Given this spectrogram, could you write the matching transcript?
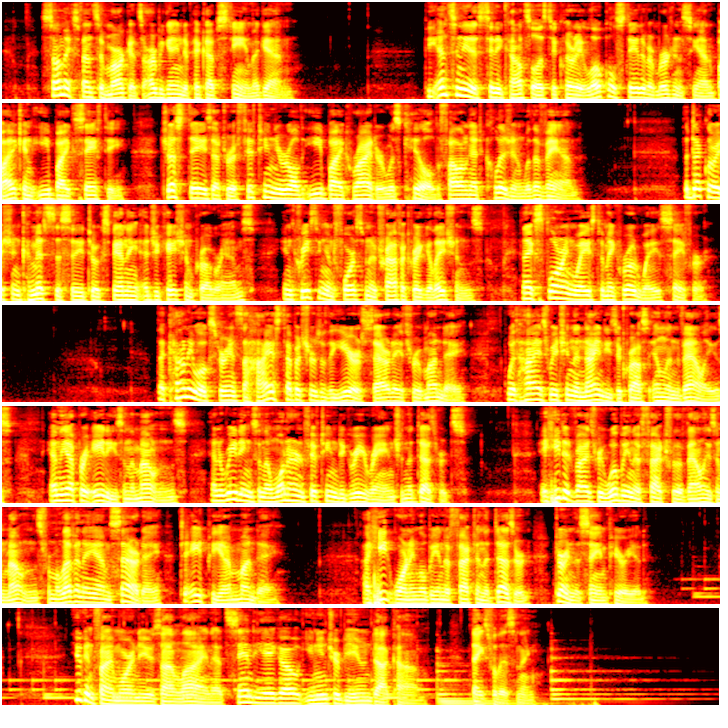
Some expensive markets are beginning to pick up steam again. The Encinitas City Council has declared a local state of emergency on bike and e bike safety, just days after a 15 year old e bike rider was killed following a collision with a van. The declaration commits the city to expanding education programs, increasing enforcement of traffic regulations, and exploring ways to make roadways safer. The county will experience the highest temperatures of the year Saturday through Monday, with highs reaching the 90s across inland valleys and the upper 80s in the mountains, and readings in the 115 degree range in the deserts. A heat advisory will be in effect for the valleys and mountains from 11 a.m. Saturday to 8 p.m. Monday. A heat warning will be in effect in the desert during the same period. You can find more news online at san diego uniontribune.com. Thanks for listening.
